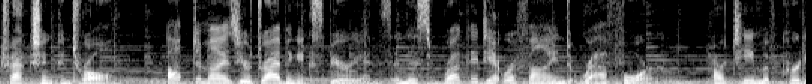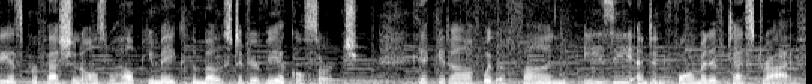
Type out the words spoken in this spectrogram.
traction control. Optimize your driving experience in this rugged yet refined RAV4. Our team of courteous professionals will help you make the most of your vehicle search. Kick it off with a fun, easy, and informative test drive.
